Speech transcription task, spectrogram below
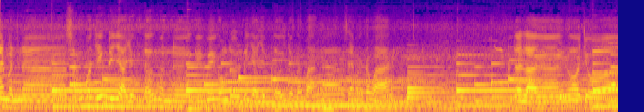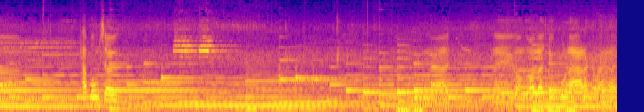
nay mình à, sẵn có chuyến đi vào dục tử mình à, review con đường đi vào dục tử cho các bạn à, xem các bạn. Đây là à, ngôi chùa à, tháp bốn sư. À, này còn gọi là chùa Cù La đó các bạn ơi.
